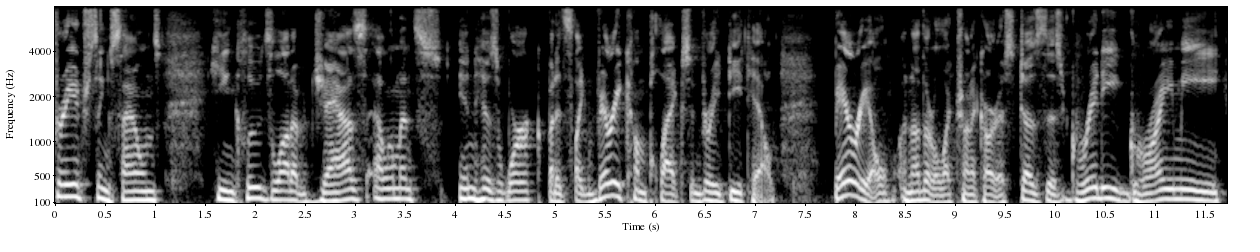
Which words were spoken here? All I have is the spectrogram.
very interesting sounds. He includes a lot of jazz elements in his work, but it's like very complex and very detailed. Burial, another electronic artist, does this gritty, grimy,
